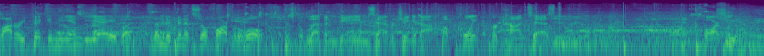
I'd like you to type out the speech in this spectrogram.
lottery pick in the NBA, but limited minutes so far for the Wolves. Just 11 games, averaging about a point per contest. And Clark.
